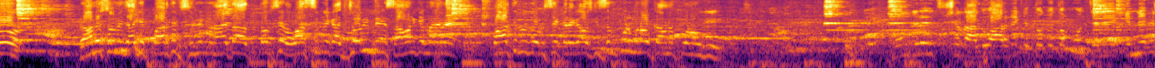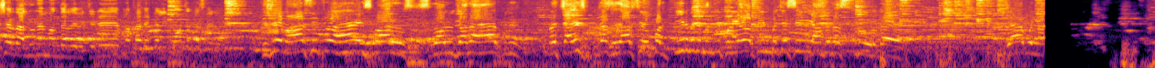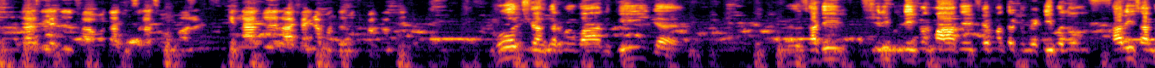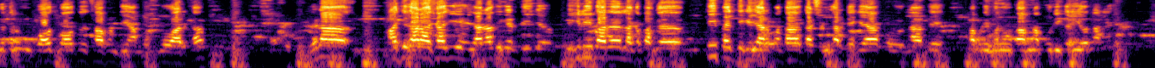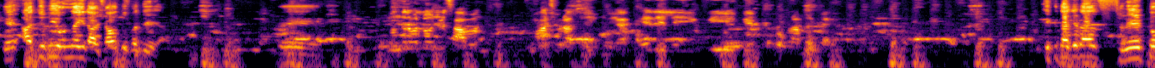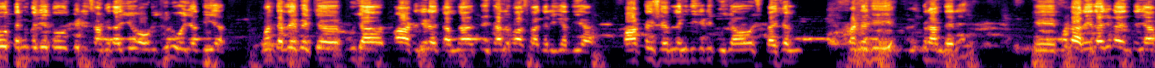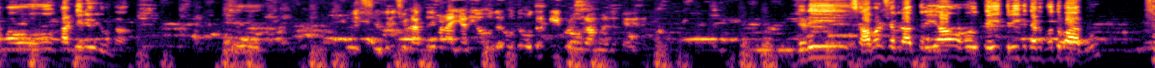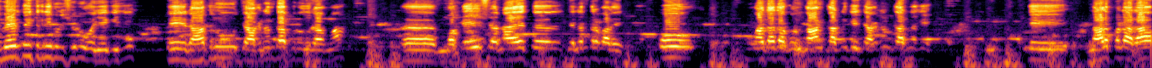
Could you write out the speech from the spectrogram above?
रामेश्वर में जाके पार्थिव शिवलिंग बनाया था तब से भगवान शिव ने कहा जो भी मेरे सावन के महीने में पार्थिव रूप अभिषेक करेगा उसकी संपूर्ण मनोकामना पूर्ण होगी ਹੁਣ ਜਿਹੜੇ ਸ਼ਰਧਾਲੂ ਆ ਰਹੇ ਨੇ ਕਿੱਥੋਂ ਕਿੱਥੋਂ ਪਹੁੰਚੇ ਨੇ ਕਿੰਨੇ ਕੁ ਸ਼ਰਧਾਲੂ ਨੇ ਮੰਦਿਰ ਦੇ ਵਿੱਚ ਜਿਹੜੇ ਮੱਥਾ ਟੇਕਣ ਲਈ ਪਹੁੰਚ ਚੁੱਕੇ ਸਵੇਰੇ पिछले बार से जो है इस बार श्रद्धालु ज़्यादा है चालीस पचास हजार से ऊपर तीन बजे मंदिर खुल गया और तीन बजे से यहाँ पे रस शुरू होता है जय बोला ਦੱਸਦੀ ਅੱਜ ਸਾਵਨ ਦਾ ਦੂਸਰਾ ਸੋਮਵਾਰ ਹੈ ਕਿੰਨਾ ਕੁ ਰਾਸ਼ਾ ਜਿਹੜਾ ਮੰਦਿਰ ਵਿੱਚ ਭਗਤਾਂ ਦੇ ਬੋਲ ਸ਼ੰਕਰ ਭਗਵਾਨ ਕੀ ਜੈ ਅਹ ਸਾਡੀ ਸ਼੍ਰੀ ਮੁਕਤੇਸ਼ਵਰ ਮਹਾਦੇਵ ਸ਼ਿਵ ਮੰਦਿਰ ਕਮੇਟੀ ਵੱਲੋਂ ਸਾਰੀ ਸੰਗਤ ਨੂੰ ਬਹੁਤ-ਬਹੁਤ ਸਾਵਣ ਦੀਆਂ ਮੁਬਾਰਕਾਂ ਜਿਹੜਾ ਅੱਜ ਦਾ ਰਾਸ਼ਾ ਜੀ ਹਜ਼ਾਰਾਂ ਦੀ ਗਿਣਤੀ 'ਚ ਪਿਛਲੀ ਵਾਰ ਲਗਭਗ 30-35 ਹਜ਼ਾਰ ਬੰਦਾ ਦਰਸ਼ਨ ਕਰਕੇ ਗਿਆ ਭੋਲਨਾਥ ਦੇ ਆਪਣੀ ਮਨੋਕਾਮਨਾ ਪੂਰੀ ਕਰੀ ਉਹਨਾਂ ਨੇ। ਤੇ ਅੱਜ ਵੀ ਉਹਨਾਂ ਹੀ ਰਾਸ਼ਾ ਉਹ ਤੋਂ ਵਧੇ ਆ। ਤੇ ਮੰਦਿਰ ਵੱਲੋਂ ਜਿਹੜੇ ਸਾਵਨ ਮਹਾਸ਼ਿਵਰਾਤਰੀ ਹੁੰਦੀ ਹੈ ਇਹਦੇ ਲਈ ਕੀ ਅੱਗੇ ਪ੍ਰੋਗਰਾਮ ਗਿਆ ਇੱਕ ਤਾਂ ਜਿਹੜਾ ਸਵੇਰ ਤੋਂ 3 ਵਜੇ ਤੋਂ ਜਿਹੜੀ ਸੰਗਤ ਆ ਜੀ ਉਹ ਆਉਣੀ ਸ਼ੁਰੂ ਹੋ ਜਾਂਦੀ ਆ। ਮੰਦਿਰ ਦੇ ਵਿੱਚ ਪੂਜਾ ਪਾਠ ਜਿਹੜਾ ਚੱਲਦਾ ਤੇ ਜਲ ਵਾਸਤਾ ਚਲੀ ਜਾਂਦੀ ਆ। ਪਾਰਥਿਵ ਸ਼ਿਵਲਿੰਗ ਦੀ ਜਿਹੜੀ ਪੂਜਾ ਉਹ ਸਪੈਸ਼ਲ ਪੰਡਤ ਜੀ ਕਰਾਉਂਦੇ ਨੇ। ਤੇ ਭੰਡਾਰੇ ਦਾ ਜਿਹੜਾ ਇੰਤਜ਼ਾਮ ਆ ਉਹ ਕੰਟੀਨਿਊ ਹੁੰਦਾ। ਜਿਹੜੀ ਸ਼ਿਵਰਾਤਰੀ ਮਨਾਈ ਜਾਣੀ ਹੈ ਉਧਰ ਉਧਰ ਕੀ ਪ੍ਰੋਗਰਾਮ ਰੱਖਿਆ ਜਿਹੜੀ ਸਾਵਣ ਸ਼ਿਵਰਾਤਰੀ ਆ ਉਹ 23 ਤਰੀਕ ਦਿਨ ਬੁੱਧਵਾਰ ਨੂੰ ਸਵੇਰ ਤੋਂ ਹੀ ਤਕਰੀਬਨ ਸ਼ੁਰੂ ਹੋ ਜਾਏਗੀ ਜੀ। ਤੇ ਰਾਤ ਨੂੰ ਜਾਗਰਣ ਦਾ ਪ੍ਰੋਗਰਾਮ ਆ ਮੁਕੇਸ਼ ਅਨਾਇਤ ਜਲੰਧਰ ਵਾਲੇ ਉਹ ਮਾਤਾ ਦਾ ਗੁਣਗਾਨ ਕਰਨਗੇ ਜਾਗਰਣ ਕਰਨਗੇ ਤੇ ਨਾਲ ਭੰਡਾਰਾ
